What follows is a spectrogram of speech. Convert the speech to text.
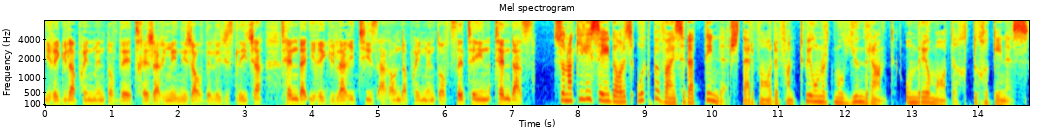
irregular appointment of the treasury manager of the legislature, tender irregularities around appointment of certain tenders. Sonakili sê daar is ook bewyse dat tenders ter waarde van 200 miljoen rand onreëlmatig toegeken is.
